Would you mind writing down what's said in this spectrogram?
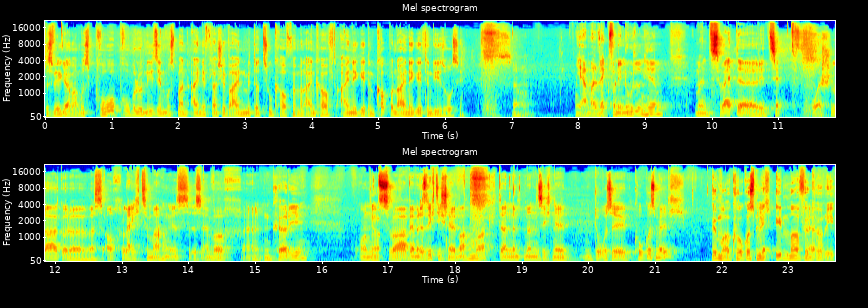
Deswegen, Ja. ja. man muss pro, pro Bolognese muss man eine Flasche Wein mit dazu kaufen, wenn man einkauft. Eine geht in den Kopf und eine geht in die Soße. So. Ja, mal weg von den Nudeln hier. Mein zweiter Rezeptvorschlag oder was auch leicht zu machen ist, ist einfach äh, ein Curry. Und Ja. zwar, wenn man das richtig schnell machen mag, dann nimmt man sich eine Dose Kokosmilch. Immer, Kokosmilch immer für Ja. Curry.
